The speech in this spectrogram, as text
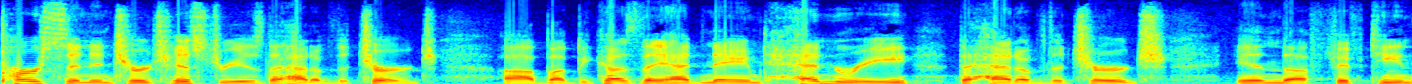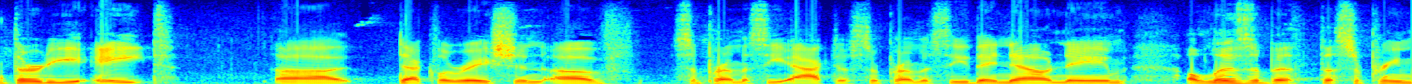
person in church history as the head of the church, uh, but because they had named Henry the head of the church in the 1538 uh, Declaration of Supremacy, Act of Supremacy, they now name Elizabeth the supreme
